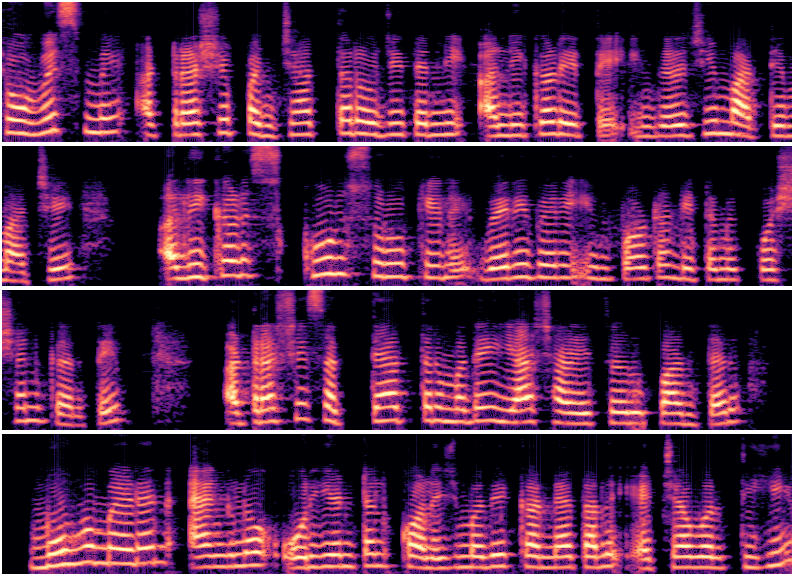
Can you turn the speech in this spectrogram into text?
चोवीस मे अठराशे पंच्याहत्तर रोजी त्यांनी अलीगड येथे इंग्रजी माध्यमाचे अलीगड स्कूल सुरू केले. व्हेरी व्हेरी इम्पॉर्टंट इथं मी क्वेश्चन करते. अठराशे सत्याहत्तरमध्ये या शाळेचं रूपांतर मोहमेडन अँग्लो ओरिएंटल कॉलेजमध्ये करण्यात आलं. याच्यावरतीही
